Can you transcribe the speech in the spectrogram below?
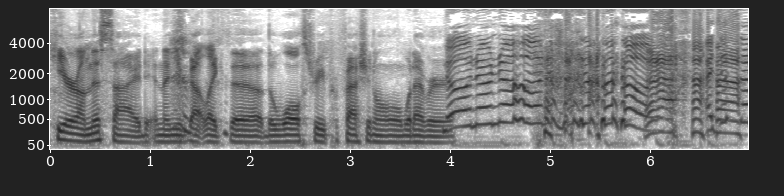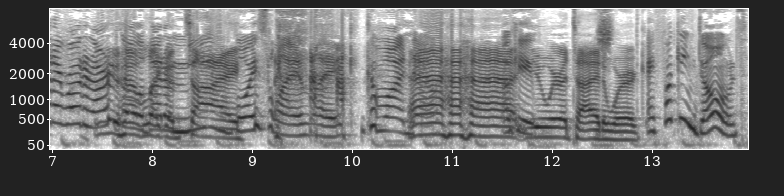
here on this side, and then you've got like the the Wall Street professional, whatever. No, no, no, no, no, no, no. I just said I wrote an article have, about like, a, a mean voice line. Like, come on now. Okay. you wear a tie to work. I fucking don't.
